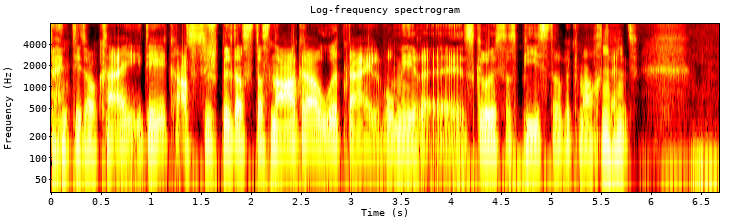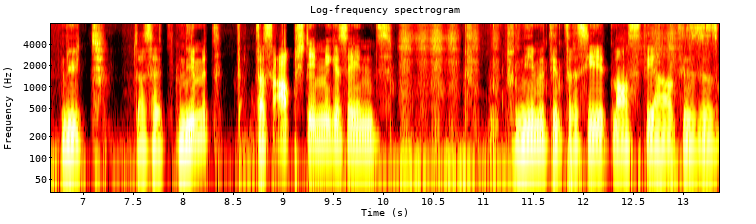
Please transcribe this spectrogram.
haben die da keine Idee gehabt. Also zum Beispiel das, das Nagrau-Urteil, wo wir äh, ein grösseres Piece darüber gemacht Mhm. haben. Nichts. Das hat niemand, dass Abstimmungen sind, niemand interessiert, Masti halt. Das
